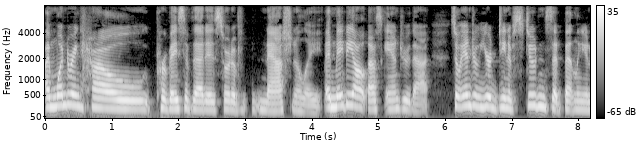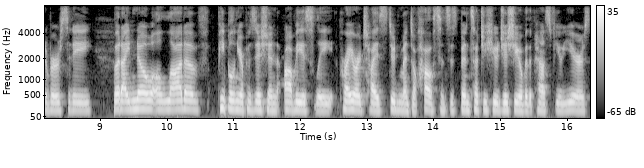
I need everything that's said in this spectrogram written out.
I'm wondering how pervasive that is, sort of nationally, and maybe I'll ask Andrew that. So Andrew, you're dean of students at Bentley University. But I know a lot of people in your position obviously prioritize student mental health since it's been such a huge issue over the past few years.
